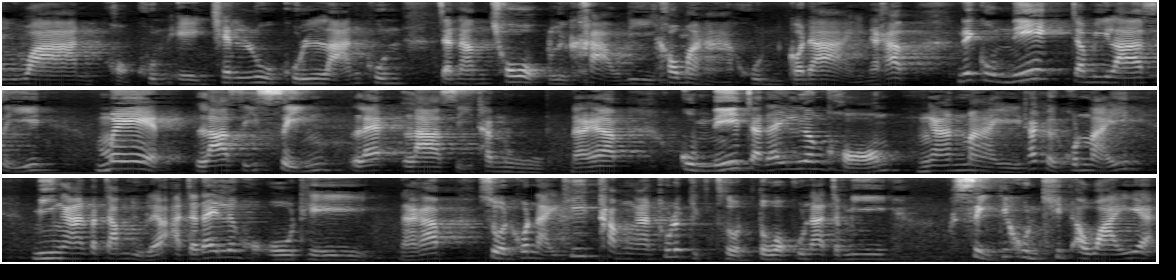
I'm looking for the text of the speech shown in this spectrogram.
ริวารของคุณเอง เช่นลูกคุณหลานคุณจะนำโชคหรือข่าวดีเข้ามาหาคุณก็ได้นะครับ ในกลุ่มนี้จะมีราศีเมษราศีสิงห์และราศีธนูนะครับ กลุ่มนี้จะได้เรื่องของงานใหม่ ถ้าเกิดคนไหนมีงานประจำอยู่แล้วอาจจะได้เรื่องของ OT นะครับ ส่วนคนไหนที่ทำงานธุรกิจส่วนตัวคุณอาจจะมี สิ่งที่คุณคิดเอาไว้อะ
